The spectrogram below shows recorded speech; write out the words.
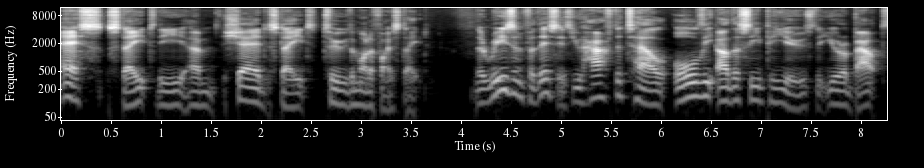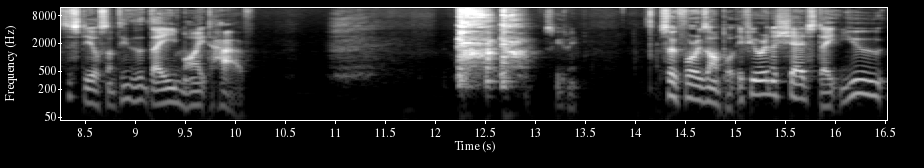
S state, the um, shared state, to the modified state. The reason for this is you have to tell all the other CPUs that you're about to steal something that they might have. Excuse me. So, for example, if you're in a shared state, you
